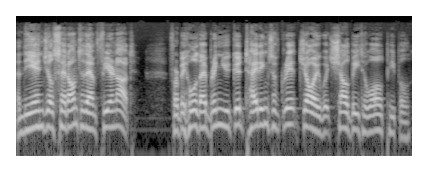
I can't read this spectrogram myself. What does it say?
And the angel said unto them, Fear not, for behold, I bring you good tidings of great joy, which shall be to all people.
